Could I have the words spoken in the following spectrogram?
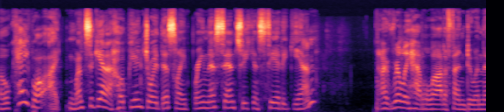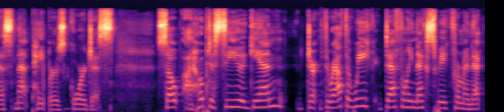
Okay, well, I once again, I hope you enjoyed this. Let me bring this in so you can see it again. I really had a lot of fun doing this, and that paper is gorgeous. So I hope to see you again throughout the week, definitely next week for my, ne-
